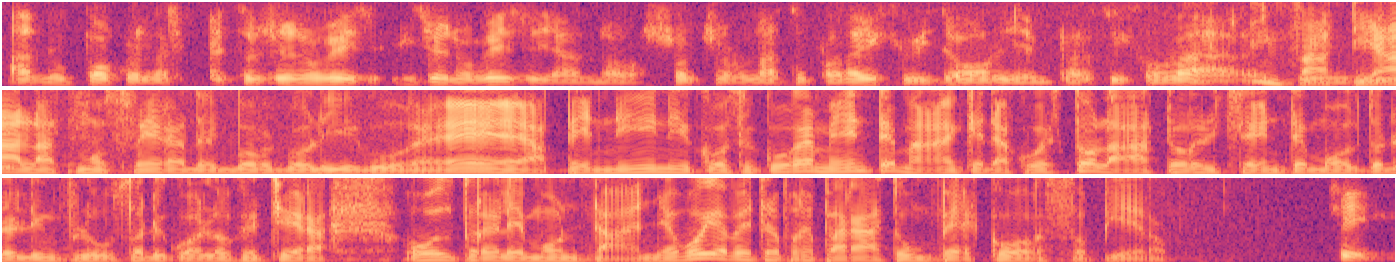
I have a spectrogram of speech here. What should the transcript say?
hanno un po' quell'aspetto genovese, i genovesi hanno soggiornato parecchio, i Doria in particolare. Infatti quindi... ha l'atmosfera del borgo Ligure, è appenninico sicuramente, ma anche da questo lato risente molto dell'influsso di quello che c'era oltre le montagne. Voi avete preparato un percorso, Piero? Sì,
